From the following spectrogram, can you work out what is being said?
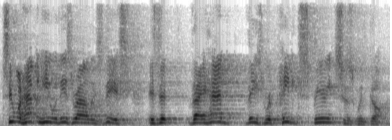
See, what happened here with Israel is this, is that they had these repeat experiences with God.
